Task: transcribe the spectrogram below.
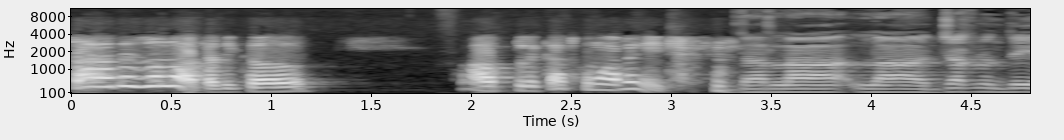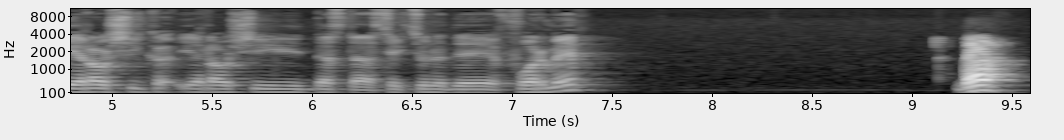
s-a rezolvat, adică a plecat cum a venit. Dar la, la Judgment Day erau și, erau și de astea, secțiune de forme? Da,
